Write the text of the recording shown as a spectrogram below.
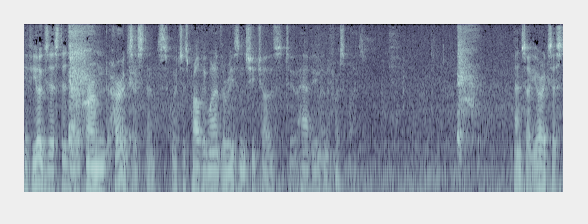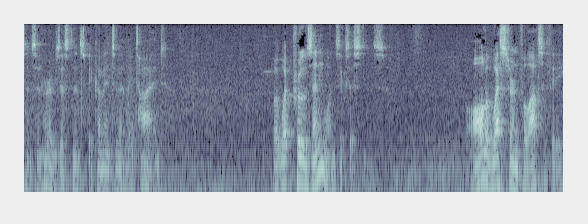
if you existed, that affirmed her existence, which is probably one of the reasons she chose to have you in the first place. And so your existence and her existence become intimately tied. But what proves anyone's existence? All of Western philosophy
